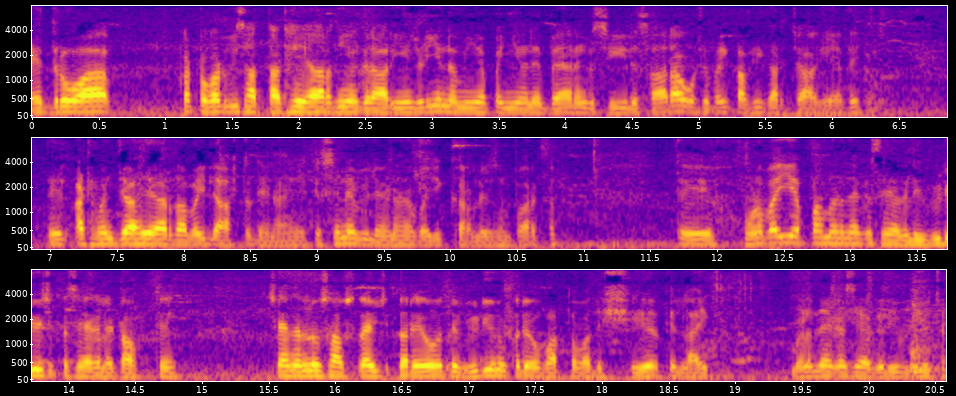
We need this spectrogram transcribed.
ਇਧਰੋਂ ਆ ਘੱਟੋ ਘੱਟ ਵੀ 7-8000 ਦੀਆਂ ਗਰਾਰੀਆਂ ਜਿਹੜੀਆਂ ਨਵੀਆਂ ਪਈਆਂ ਨੇ, ਬੈਰਿੰਗ, ਸੀਲ, ਸਾਰਾ ਕੁਝ ਬਾਈ ਕਾਫੀ ਖਰਚਾ ਆ ਗਿਆ ਤੇ ਤੇ 58000 ਦਾ ਬਾਈ ਲਾਸਟ ਦੇਣਾ ਹੈ। ਕਿਸੇ ਨੇ ਵੀ ਲੈਣਾ ਹੈ ਬਾਈ ਜੀ, ਕਰ ਲਿਓ ਸੰਪਰਕ। ਤੇ ਹੁਣ ਬਾਈ ਆਪਾਂ ਮਿਲਦੇ ਹਾਂ ਕਿਸੇ ਅਗਲੀ ਵੀਡੀਓ 'ਚ, ਕਿਸੇ ਅਗਲੇ ਟੌਪਿਕ ਤੇ। ਚੈਨਲ ਨੂੰ ਸਬਸਕ੍ਰਾਈਬ ਕਰਿਓ ਤੇ ਵੀਡੀਓ ਨੂੰ ਕਰਿਓ ਵੱਧ ਤੋਂ ਵੱਧ ਸ਼ੇਅਰ ਤੇ ਲਾਈਕ ਮਿਲਦੇ ਹਾਂ ਕਿਸੇ ਅਗਲੀ ਵੀਡੀਓ 'ਚ।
